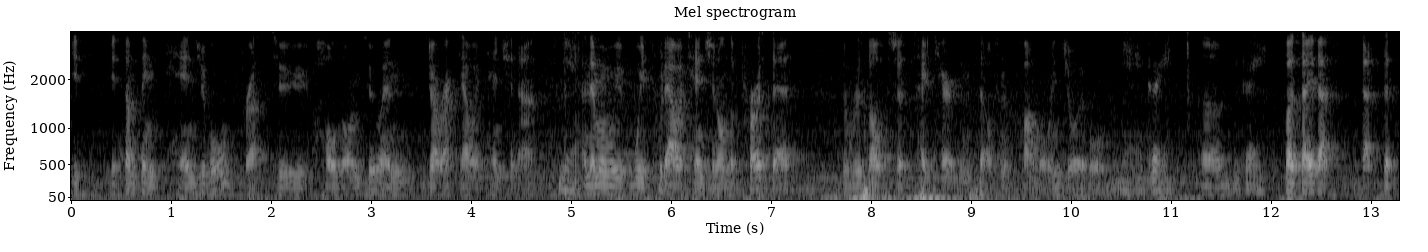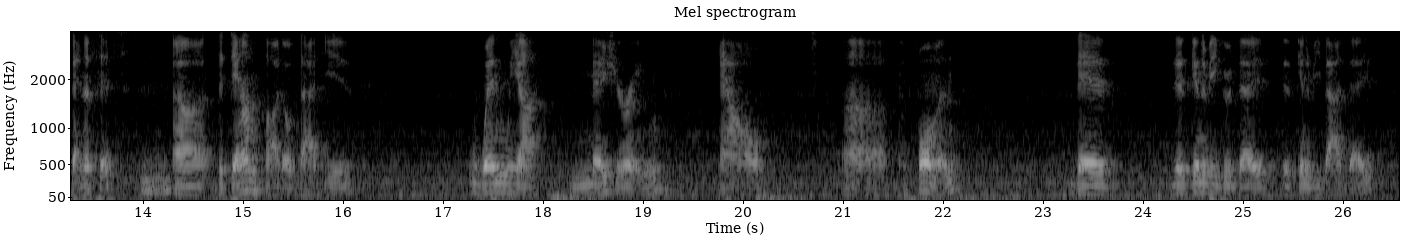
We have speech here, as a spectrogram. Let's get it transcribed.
it's it's something tangible for us to hold on to and direct our attention at. Yeah. And then when we, we put our attention on the process, the results just take care of themselves, and it's far more enjoyable. Yeah. I agree. Um, Agree. so I'd say that's that's the benefit. Mhm. Uh, the downside of that is when we are measuring our uh, performance, there's there's going to be good days, there's going to be bad days.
